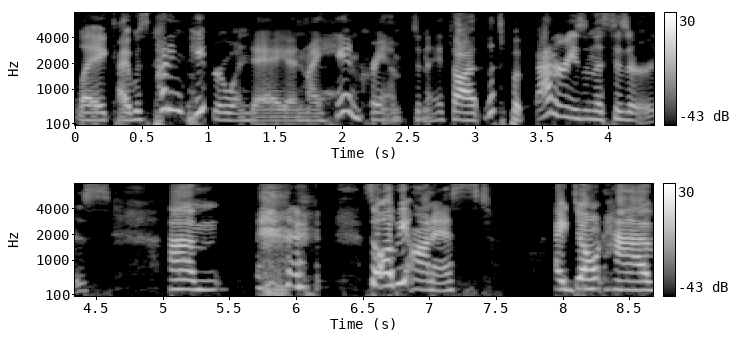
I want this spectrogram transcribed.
like I was cutting paper one day and my hand cramped and I thought, let's put batteries in the scissors. Um, so I'll be honest, I don't have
